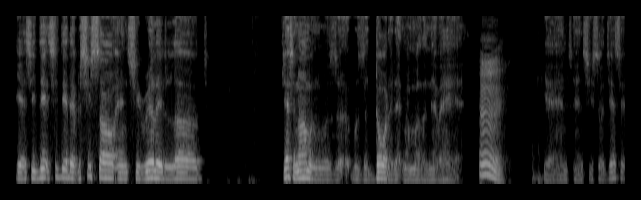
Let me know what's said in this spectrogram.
Yeah, she did. She did that, but she saw and she really loved. Jessye Norman was uh, was a daughter that my mother never had. Mm. Yeah, and and she saw Jessye.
